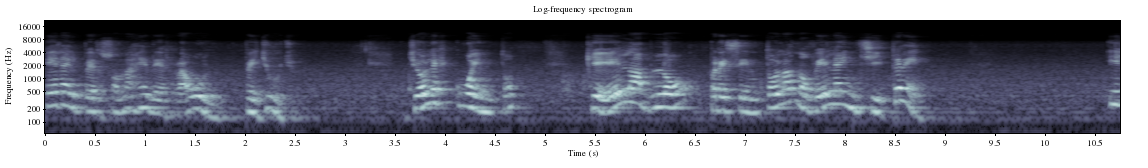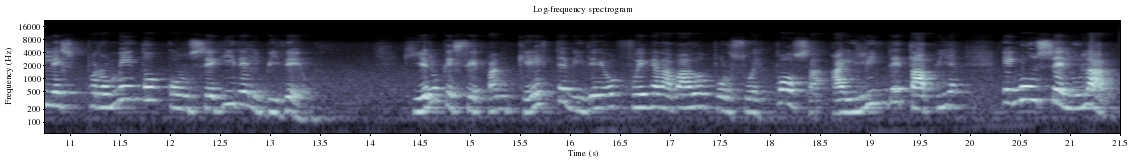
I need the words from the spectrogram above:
era el personaje de Raúl Peyullo yo les cuento que él habló, presentó la novela en Chitré y les prometo conseguir el video. Quiero que sepan que este video fue grabado por su esposa, Ailín de Tapia, en un celular.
